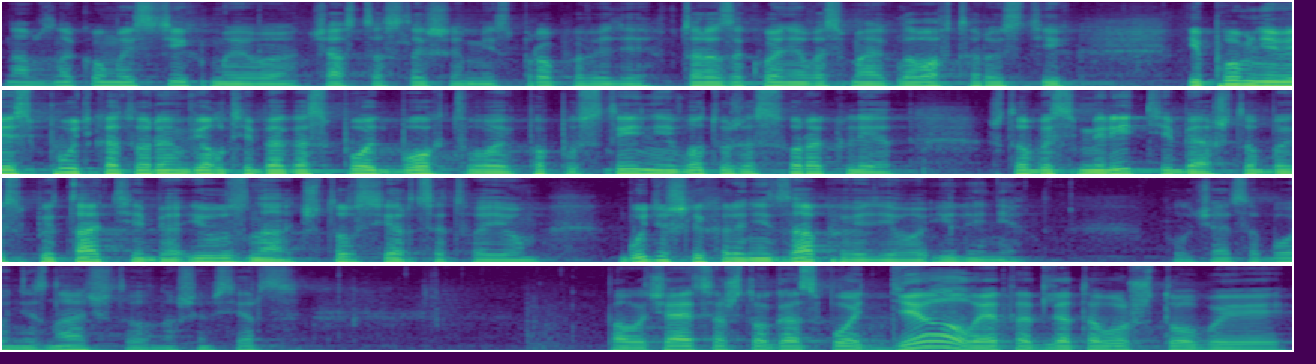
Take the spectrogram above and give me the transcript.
Нам знакомый стих, мы его часто слышим из проповеди. Второзаконие, 8 глава, 2 стих. «И помни весь путь, которым вел тебя Господь, Бог твой, по пустыне, вот уже 40 лет, чтобы смирить тебя, чтобы испытать тебя и узнать, что в сердце твоем, будешь ли хранить заповедь его или нет». Получается, Бог не знает, что в нашем сердце. Получается, что Господь делал это для того, чтобы,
